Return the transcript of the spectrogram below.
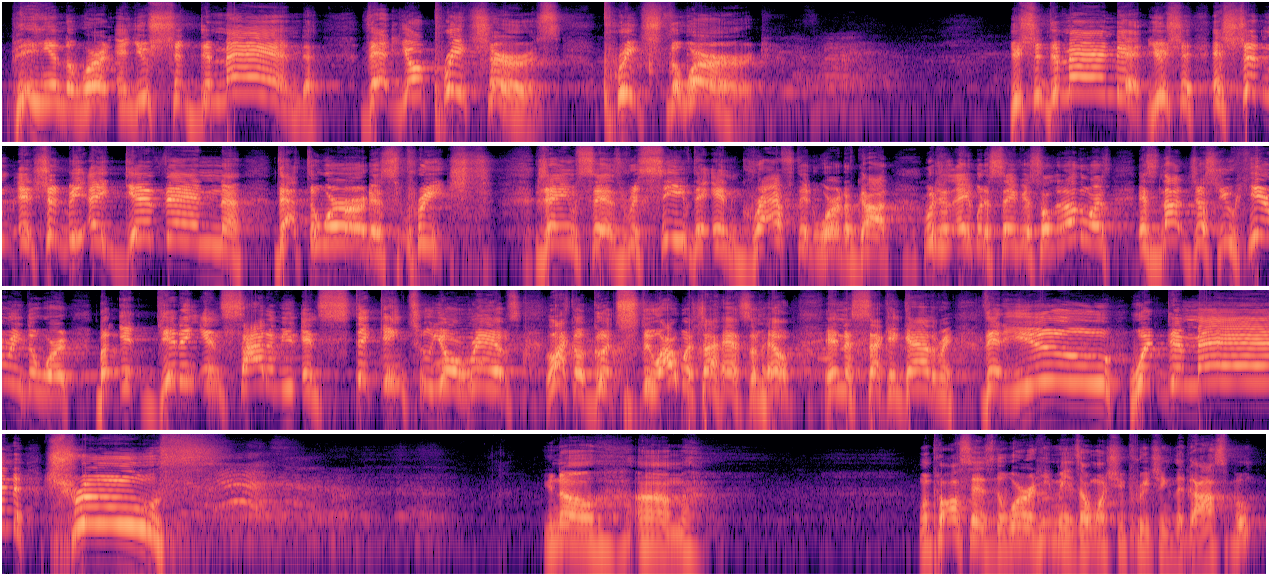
Being in the Word, and you should demand that your preachers preach the Word. You should demand it. You should, it shouldn't, it should be a given that the word is preached. James says, receive the engrafted word of God, which is able to save your soul. In other words, it's not just you hearing the word, but it getting inside of you and sticking to your ribs like a good stew. I wish I had some help in the second gathering. That you would demand truth. You know, um, when Paul says the word, he means I want you preaching the gospel,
